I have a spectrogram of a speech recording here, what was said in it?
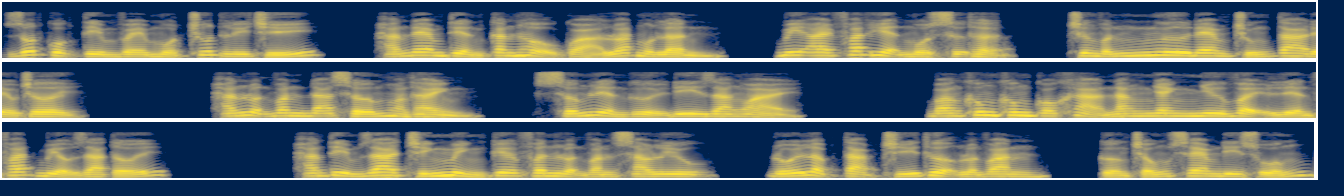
rốt cuộc tìm về một chút lý trí, hắn đem tiền căn hậu quả loát một lần, bi ai phát hiện một sự thật, Trương Vấn Ngư đem chúng ta đều chơi. Hắn luận văn đã sớm hoàn thành, sớm liền gửi đi ra ngoài. Bằng không không có khả năng nhanh như vậy liền phát biểu ra tới. Hắn tìm ra chính mình kia phân luận văn sao lưu, đối lập tạp chí thượng luận văn, cường chống xem đi xuống.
